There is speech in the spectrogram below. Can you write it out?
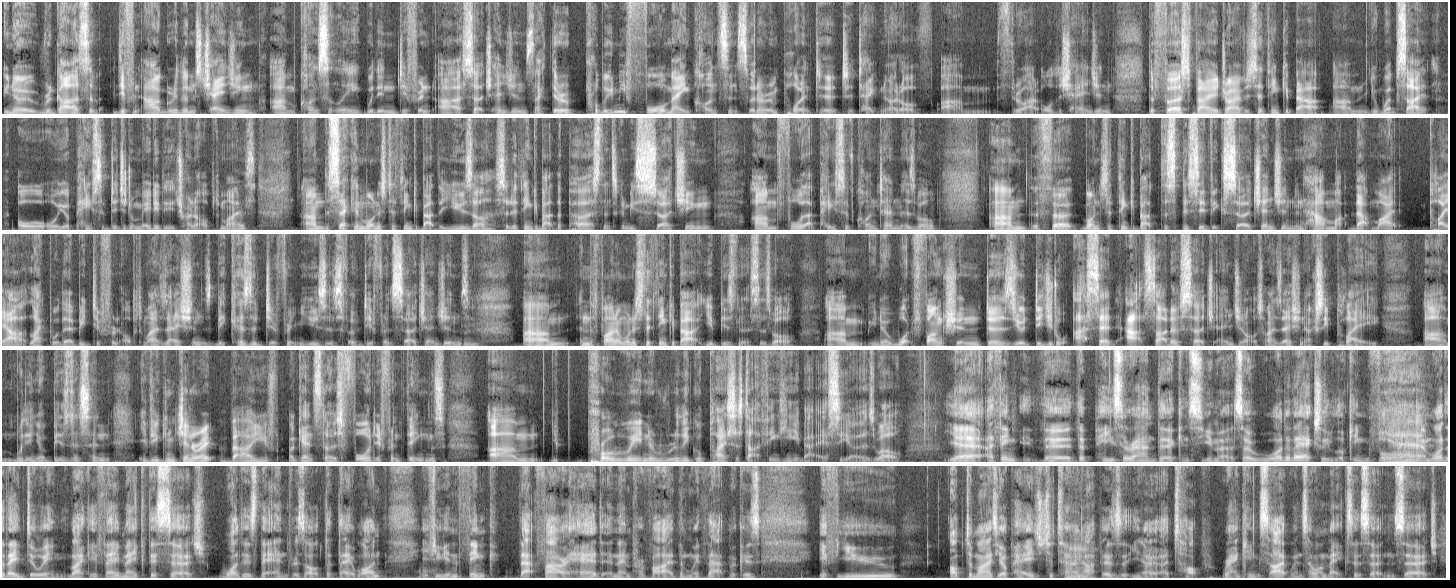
you know, regardless of different algorithms changing um, constantly within different uh, search engines, like there are probably going to be four main constants that are important to, to take note of um, throughout all the change. And the first value driver is to think about um, your website or, or your piece of digital media that you're trying to optimize. Um, the second one is to think about the user, so to think about the person that's going to be searching um, for that piece of content as well. Um, the third one is to think about the specific search engine and how mu- that might play out. Like, will there be different optimizations because of different users of different search engines? Um, and the final one is to think about your business as well. Um, you know, what function does your digital asset outside of search engine optimization actually play um, within your business? And if you can generate value f- against those four different things, um, you're probably in a really good place to start thinking about SEO as well. Yeah, I think the the piece around the consumer. So, what are they actually looking for, Yeah. and what are they doing? Like, if they make this search, what is the end result that they want? If you can think that far ahead and then provide them with that, because if you optimize your page to turn mm. up as you know a top ranking site when someone makes a certain search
